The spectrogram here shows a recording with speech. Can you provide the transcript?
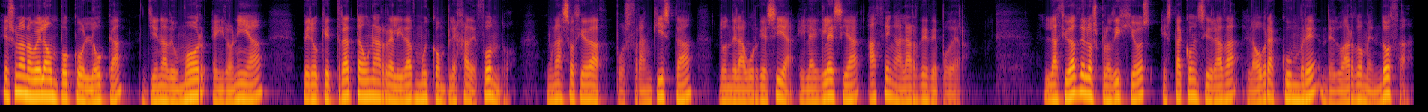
Es una novela un poco loca, llena de humor e ironía, pero que trata una realidad muy compleja de fondo, una sociedad posfranquista donde la burguesía y la Iglesia hacen alarde de poder. La ciudad de los prodigios está considerada la obra cumbre de Eduardo Mendoza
